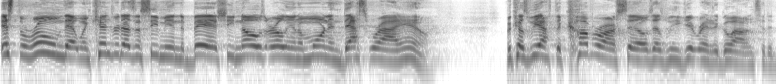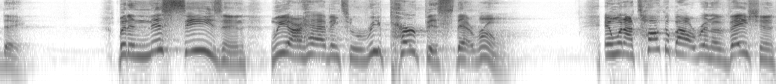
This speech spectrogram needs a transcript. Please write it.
It's the room that when Kendra doesn't see me in the bed, she knows early in the morning that's where I am. Because we have to cover ourselves as we get ready to go out into the day. But in this season, we are having to repurpose that room. And when I talk about renovation,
